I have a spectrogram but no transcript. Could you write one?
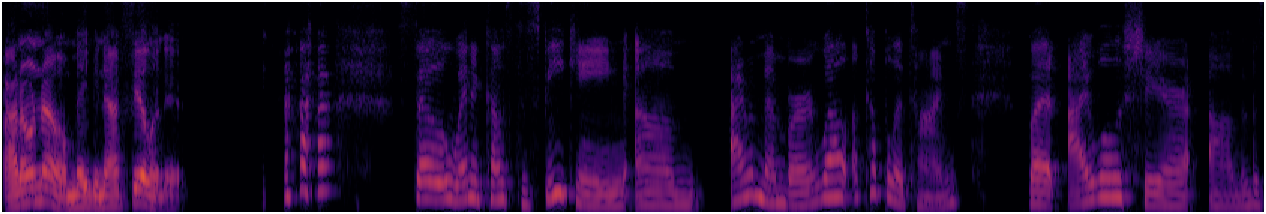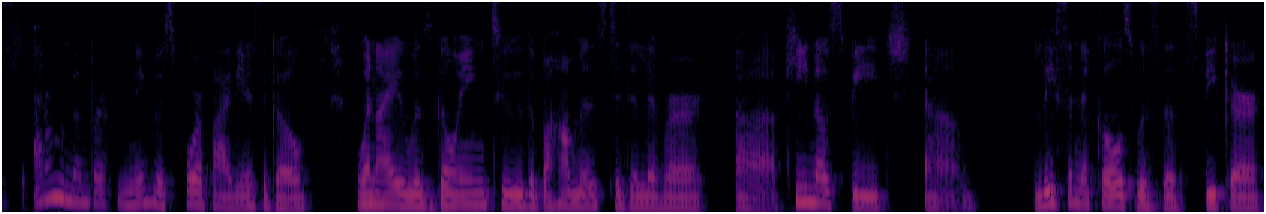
I don't know, maybe not feeling it? so, when it comes to speaking, um, I remember, well, a couple of times, but I will share. Um, it was, I don't remember, maybe it was four or five years ago when I was going to the Bahamas to deliver a keynote speech. Um, Lisa Nichols was the speaker,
